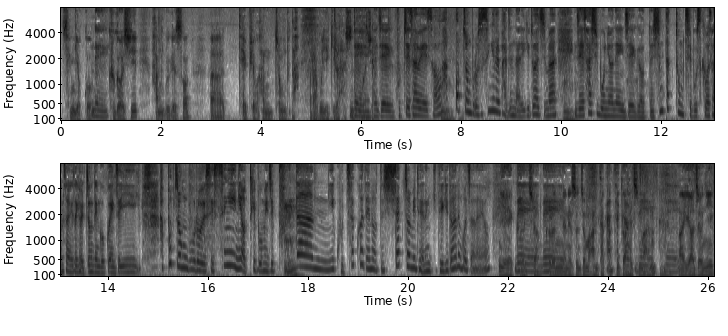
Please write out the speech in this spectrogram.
생겼고 네. 그것이 한국에서 어, 대표한 정부다라고 얘기를 할 수 있는 네, 거죠. 음. 그러니까 이제 국제사회에서 합법 정부로서 승인을 받은 날이기도 하지만 이제 45년에 이제 그 어떤 신탁 통치 모스크바 삼성에서 결정된 것과 이제 이 합법 정부로의 승인이 어떻게 보면 이제 분단이 고착화되는 어떤 시작점이 되는 되기도 하는 거잖아요. 예, 네, 그렇죠. 네. 그런 면에서는 좀 안타깝기도 안타깝- 하지만 네, 네. 어, 여전히 어,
